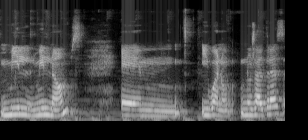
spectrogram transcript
mil, mil noms. Eh, I bueno, nosaltres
